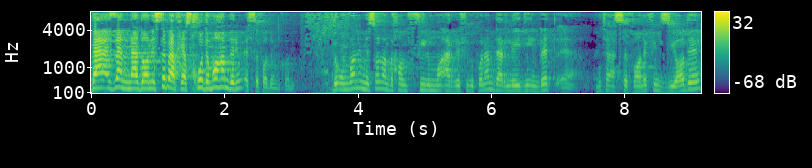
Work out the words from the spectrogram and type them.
بعضا ندانسته برخی از خود ما هم داریم استفاده می‌کنیم. به عنوان مثال من بخوام فیلم معرفی بکنم در لیدی این رد متاسفانه فیلم زیاده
